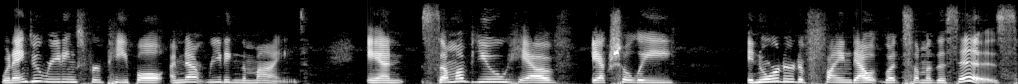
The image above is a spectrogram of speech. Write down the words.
When I do readings for people, I'm not reading the mind. And some of you have actually, in order to find out what some of this is,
